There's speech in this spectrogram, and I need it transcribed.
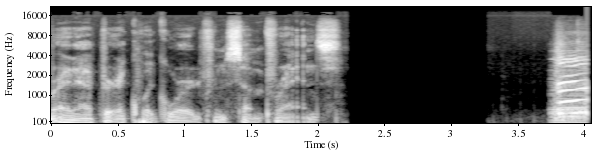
right after a quick word from some friends. Oh.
